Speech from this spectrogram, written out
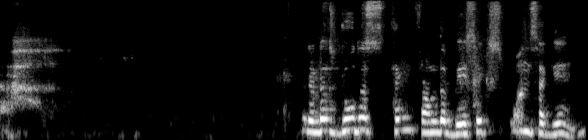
ah. Let us do this thing from the basics once again.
